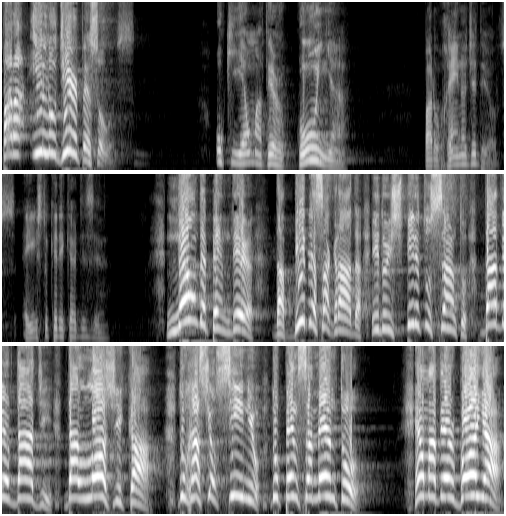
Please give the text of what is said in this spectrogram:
para iludir pessoas, o que é uma vergonha para o reino de Deus. É isto que ele quer dizer. Não depender da Bíblia Sagrada e do Espírito Santo, da verdade, da lógica, do raciocínio, do pensamento, é uma vergonha.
